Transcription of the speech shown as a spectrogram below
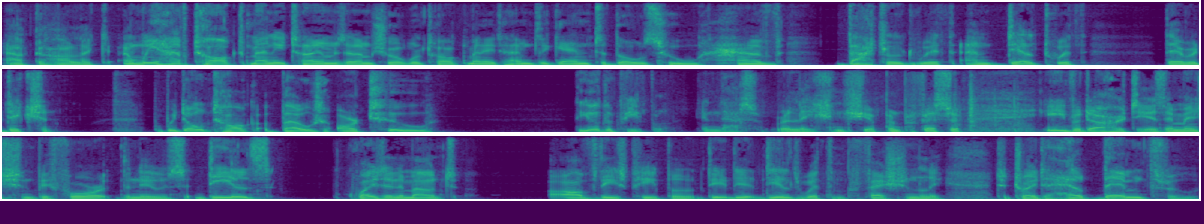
alcoholic. And we have talked many times, and I'm sure we'll talk many times again to those who have battled with and dealt with their addiction. But we don't talk about or to the other people in that relationship. And Professor Eva Doherty, as I mentioned before the news, deals quite an amount of these people, de- de- deals with them professionally to try to help them through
